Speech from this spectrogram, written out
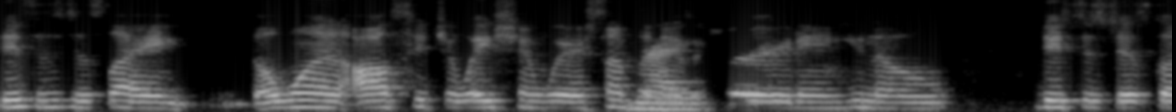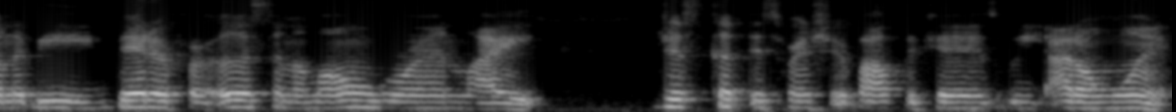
this is just like the one-off situation where something has occurred, and you know this is just going to be better for us in the long run. Like, just cut this friendship off because we, I don't want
